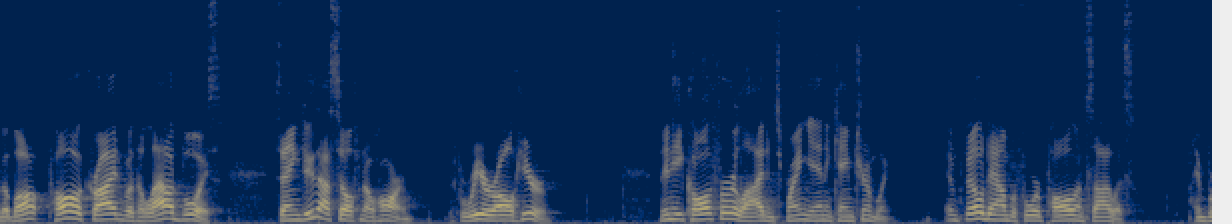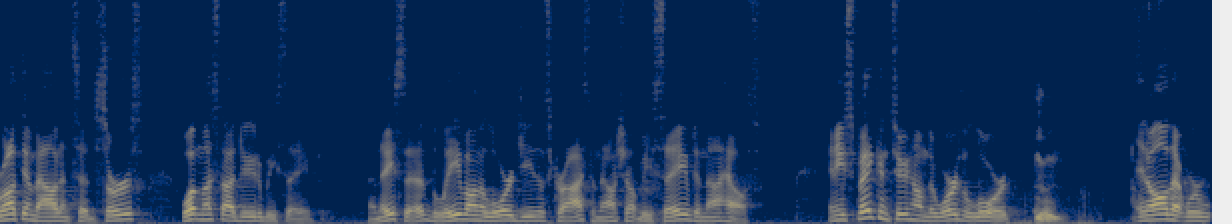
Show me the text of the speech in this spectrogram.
But Paul cried with a loud voice, saying, Do thyself no harm, for we are all here. Then he called for a light and sprang in and came trembling, and fell down before Paul and Silas, and brought them out and said, Sirs, what must I do to be saved? And they said, Believe on the Lord Jesus Christ, and thou shalt be saved in thy house. And he spake unto him the word of the Lord, and all that were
